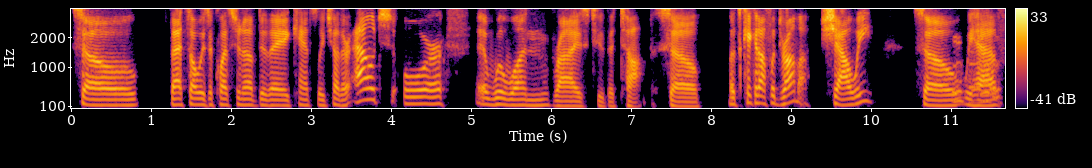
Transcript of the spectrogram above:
So that's always a question of do they cancel each other out or uh, will one rise to the top? So let's kick it off with drama, shall we? So we Mhm. have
